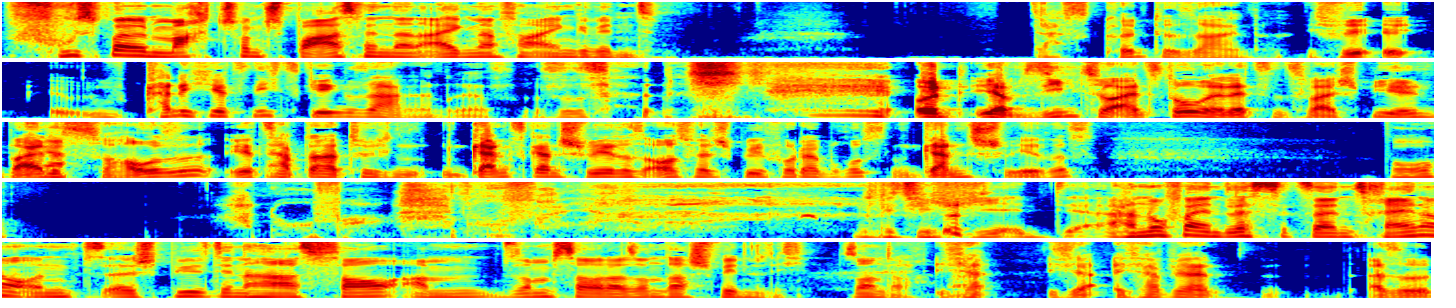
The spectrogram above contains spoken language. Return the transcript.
Fußball macht schon Spaß, wenn dein eigener Verein gewinnt. Das könnte sein. Ich will, äh, kann ich jetzt nichts gegen sagen, Andreas. Und ihr habt 7 zu 1 Tore in den letzten zwei Spielen, beides Ja. zu Hause. Jetzt habt ihr natürlich ein ganz, ganz schweres Auswärtsspiel vor der Brust, ein ganz schweres. Wo? Hannover. Hannover, ja. Hannover entlässt jetzt seinen Trainer und äh, spielt den HSV am Samstag oder Sonntag schwindelig. Sonntag. Ich, ha- ich, ha- ich habe ja, also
